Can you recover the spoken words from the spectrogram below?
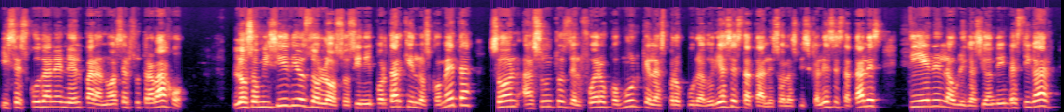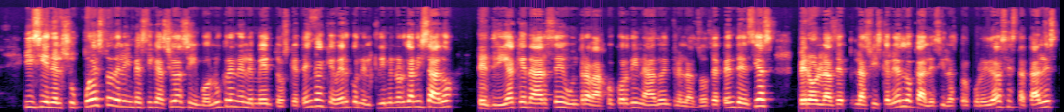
y se escudan en él para no hacer su trabajo. Los homicidios dolosos, sin importar quién los cometa, son asuntos del fuero común que las procuradurías estatales o las fiscalías estatales tienen la obligación de investigar. Y si en el supuesto de la investigación se involucran elementos que tengan que ver con el crimen organizado, tendría que darse un trabajo coordinado entre las dos dependencias, pero las, fiscalías locales y las procuradurías estatales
